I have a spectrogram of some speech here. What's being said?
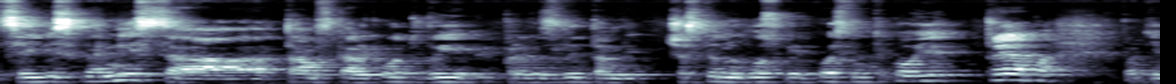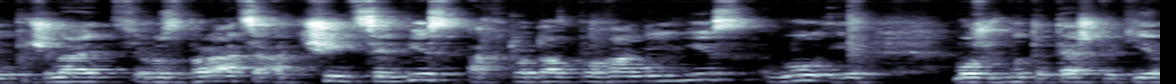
цей віск на місце, а там скажуть, от ви привезли там частину воску якогось не такого, як треба. Потім починають розбиратися, а чий це віск, а хто дав поганий віск. Ну і можуть бути теж такі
